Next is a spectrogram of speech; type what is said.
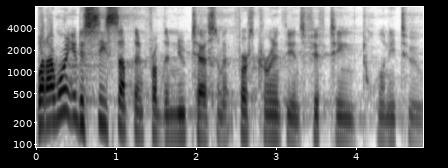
but I want you to see something from the New Testament, 1 Corinthians 15 22.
